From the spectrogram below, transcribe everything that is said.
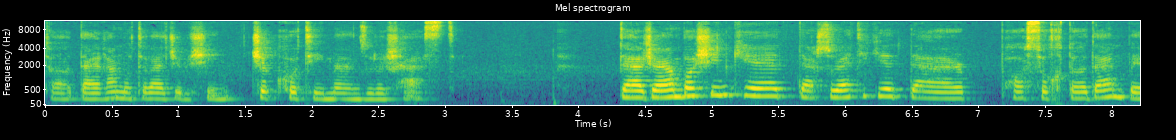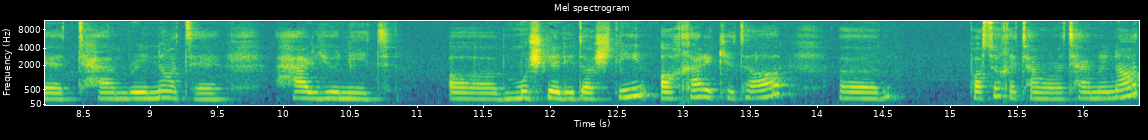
تا دقیقا متوجه بشین چه کتی منظورش هست. در جریان باشین که در صورتی که در پاسخ دادن به تمرینات هر یونیت مشکلی داشتین آخر کتاب پاسخ تمام تمرینات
